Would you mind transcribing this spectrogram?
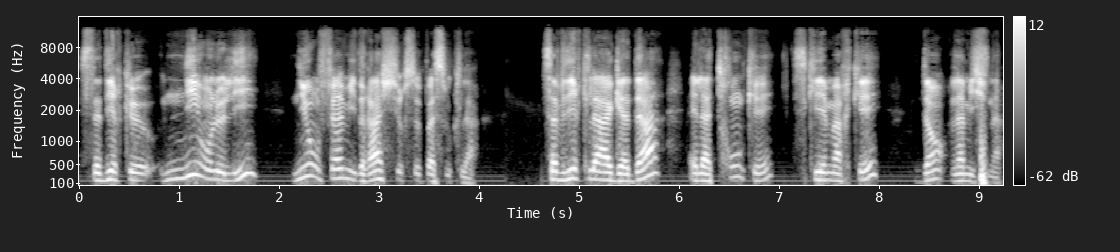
C'est-à-dire que ni on le lit, ni on fait un midrash sur ce pasouk-là. Ça veut dire que la Haggadah, elle a tronqué ce qui est marqué dans la Mishnah.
